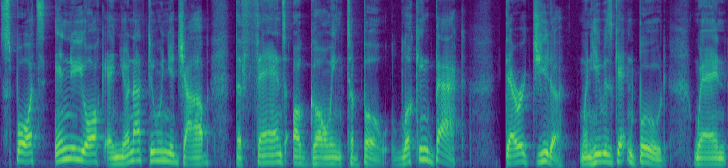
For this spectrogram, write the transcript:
sports in New York and you're not doing your job, the fans are going to boo. Looking back, Derek Jeter, when he was getting booed, when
